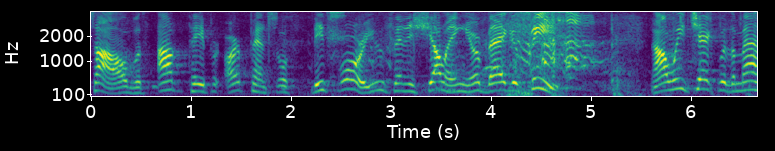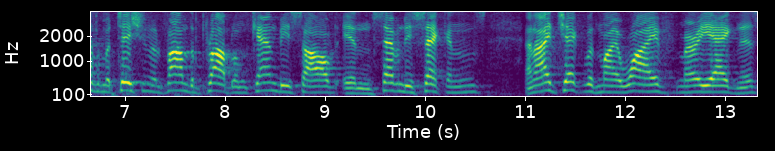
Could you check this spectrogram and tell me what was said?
solve without paper or pencil before you finish shelling your bag of peas. Now, we checked with a mathematician and found the problem can be solved in 70 seconds. And I checked with my wife, Mary Agnes,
